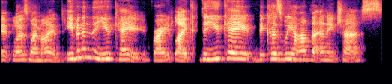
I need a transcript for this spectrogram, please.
it blows my mind. Even in the uk right? Like the uk because we have the nhs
